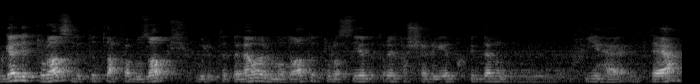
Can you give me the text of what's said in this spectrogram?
مجلة تراث اللي بتطلع في أبو ظبي واللي بتتناول الموضوعات التراثية بطريقة شيقة جدا وفيها إبداع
